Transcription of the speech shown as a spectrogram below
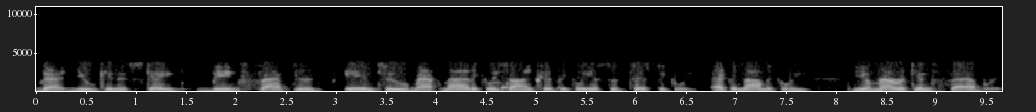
that you can escape being factored into mathematically, scientifically, and statistically, economically, the American fabric.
